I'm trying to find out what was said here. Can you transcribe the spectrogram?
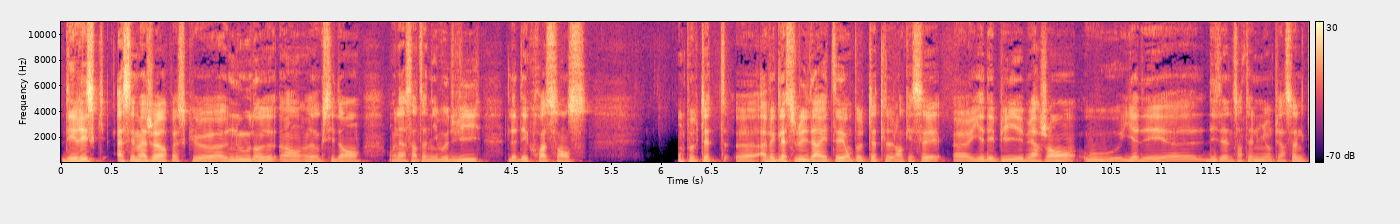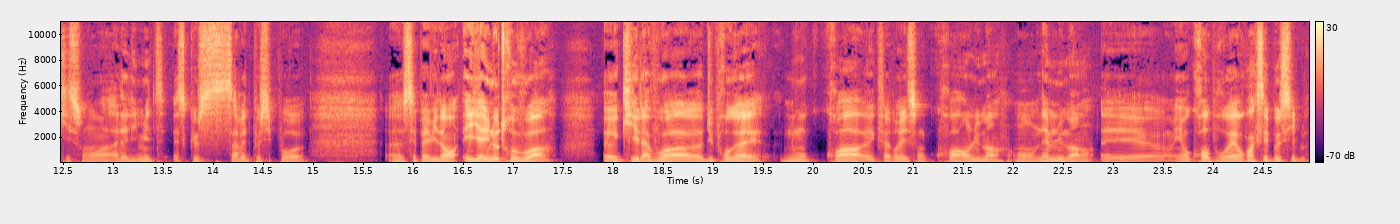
des risques assez majeurs, parce que euh, nous, en Occident, on a un certain niveau de vie, la décroissance, on peut peut-être, euh, avec la solidarité, on peut peut-être l'encaisser. Euh, il y a des pays émergents où il y a des dizaines, centaines de millions de personnes qui sont à la limite. Est-ce que ça va être possible pour eux? C'est pas évident. Et il y a une autre voie qui est la voie du progrès. Nous, on croit, avec Fabrice, on croit en l'humain, on aime l'humain et, et, on croit au progrès, on croit que c'est possible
